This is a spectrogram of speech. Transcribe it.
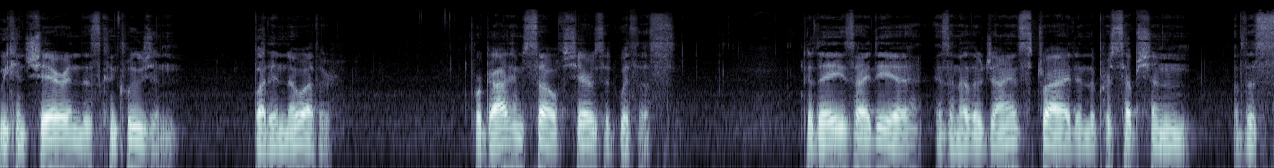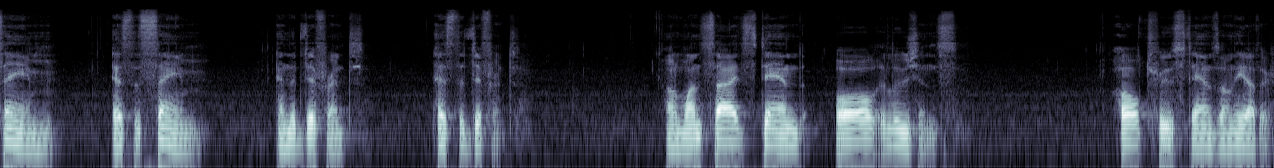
We can share in this conclusion, but in no other, for God Himself shares it with us. Today's idea is another giant stride in the perception of the same as the same, and the different as the different. On one side stand all illusions. All truth stands on the other.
